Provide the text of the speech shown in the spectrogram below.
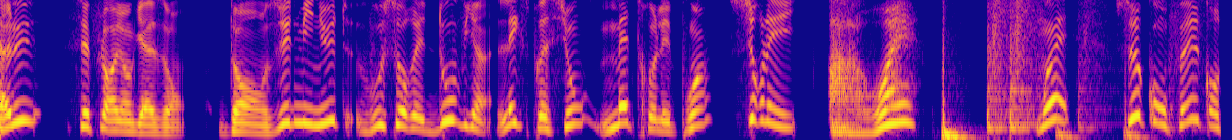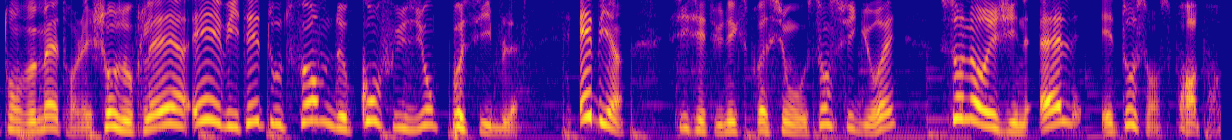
Salut, c'est Florian Gazan. Dans une minute, vous saurez d'où vient l'expression mettre les points sur les i. Ah ouais? Ouais, ce qu'on fait quand on veut mettre les choses au clair et éviter toute forme de confusion possible. Eh bien, si c'est une expression au sens figuré, son origine, elle, est au sens propre.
